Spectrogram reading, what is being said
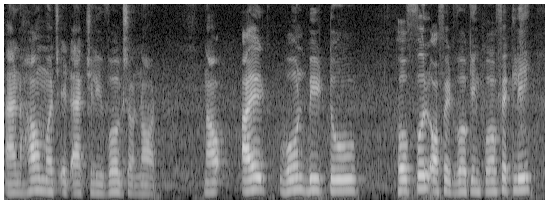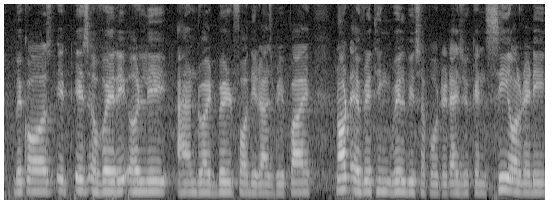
and how much it actually works or not. Now I won't be too hopeful of it working perfectly because it is a very early Android build for the Raspberry Pi. Not everything will be supported as you can see already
